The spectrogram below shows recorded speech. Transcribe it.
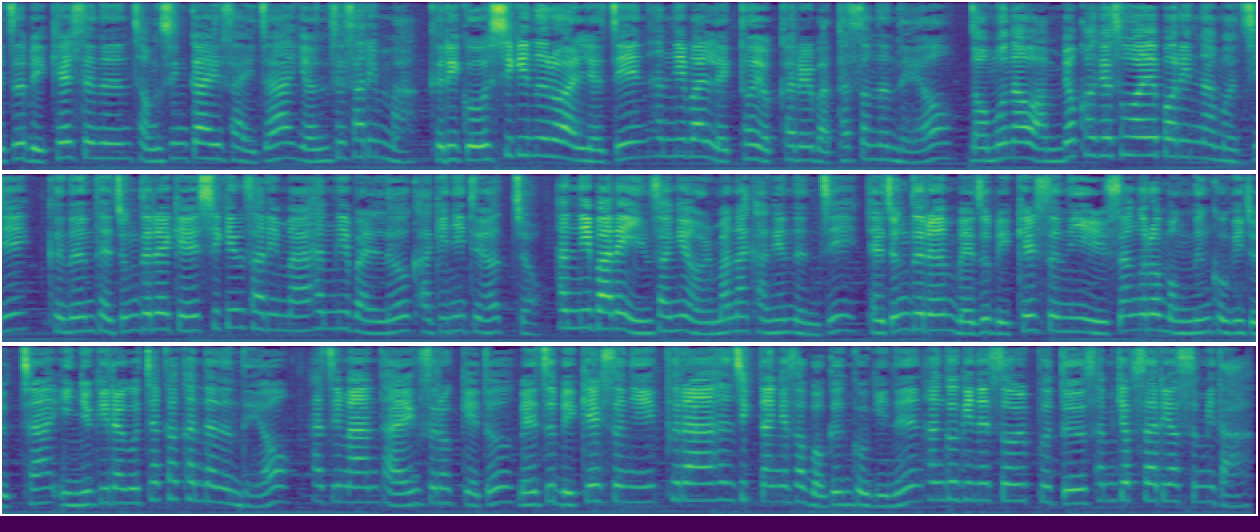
매즈 미켈슨은 정신과 의사이자 연쇄살인마, 그리고 식인으로 알려진 한니발 렉터 역할을 맡았었는데요. 너무나 완벽하게 소화해버린 나머지 그는 대중들에게 식인살인마 한니발로 각인이 되었죠. 한니발의 인상이 얼마나 강했는지 대중들은 매즈 미켈슨이 일상으로 먹는 고기조차 인육이라고 착각한다는데요. 하지만 다행스럽게도 매즈 미켈슨이 프라하 한식당에서 먹은 고기는 한국인의 소울푸드 삼겹살이었습니다.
